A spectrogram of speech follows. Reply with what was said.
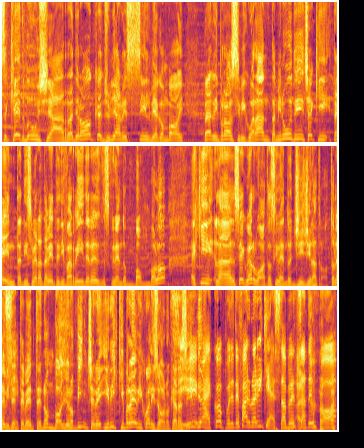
Beatles, Kate Bush a Radio Rock, Giuliano e Silvia con voi per i prossimi 40 minuti. C'è chi tenta disperatamente di far ridere scrivendo bombolo e chi la segue a ruota scrivendo Gigi la trottola. Evidentemente non vogliono vincere i ricchi brevi. Quali sono, cara sì, Silvia? ecco, potete fare una richiesta, pensate un po',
